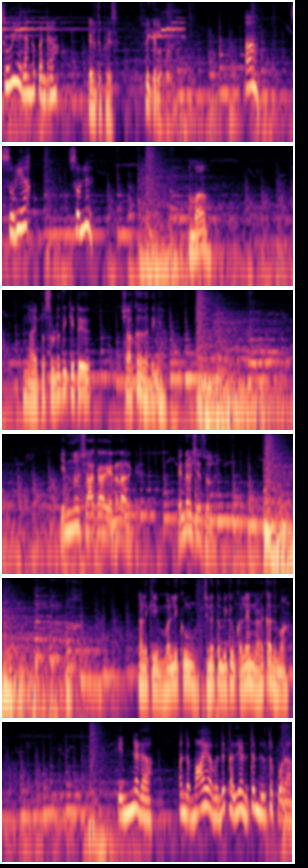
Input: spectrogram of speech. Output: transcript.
சூர்யா தாங்க பண்றான். எடுத்து பேசு. ஸ்பீக்கர்ல போடு. ஆ சூர்யா சொல்லு. அம்மா நான் இப்ப சொல்றதை கேட்டு ஷாக் ஆகாதீங்க. இன்னும் ஷாக்காக என்னடா இருக்கு? என்ன விஷயம் சொல்லு. நாளைக்கு மல்லிக்கும் சின்ன தம்பிக்கும் கல்யாணம் நடக்காதுமா? என்னடா அந்த மாயா வந்து கல்யாணத்தை நிறுத்த போறா.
